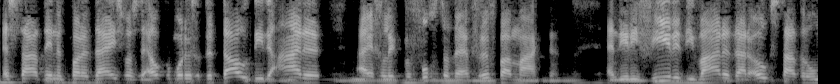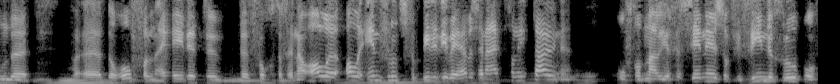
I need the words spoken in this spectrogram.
er staat in het paradijs was elke morgen de dauw die de aarde eigenlijk bevochtigde en vruchtbaar maakte. En die rivieren die waren daar ook, staat er om de, uh, de Hof van Ede te bevochtigen. Nou, alle, alle invloedsgebieden die we hebben zijn eigenlijk van die tuinen. Of dat nou je gezin is, of je vriendengroep, of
